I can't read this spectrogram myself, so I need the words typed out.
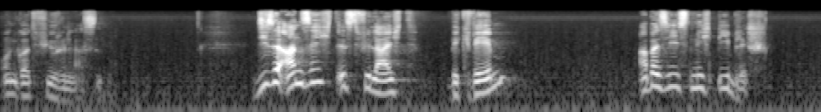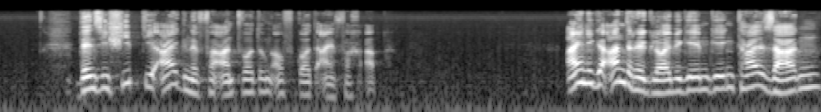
und Gott führen lassen. Diese Ansicht ist vielleicht bequem, aber sie ist nicht biblisch. Denn sie schiebt die eigene Verantwortung auf Gott einfach ab. Einige andere Gläubige im Gegenteil sagen,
